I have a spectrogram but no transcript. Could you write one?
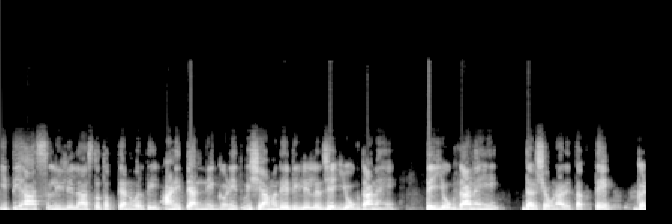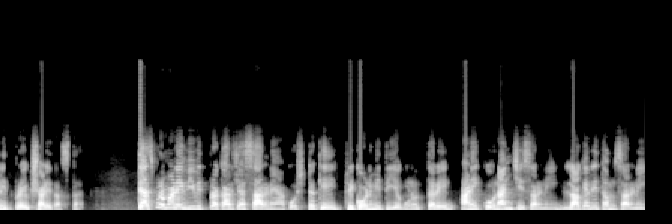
इतिहास लिहिलेला असतो तक्त्यांवरती आणि त्यांनी गणित विषयामध्ये दिलेलं जे योगदान आहे ते योगदानही दर्शवणारे तक्ते गणित प्रयोगशाळेत असतात. त्याचप्रमाणे विविध प्रकारच्या सारण्या कोष्टके त्रिकोणमितीय गुणोत्तरे आणि कोणांची सारणी लॉगॅरिथम सारणी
